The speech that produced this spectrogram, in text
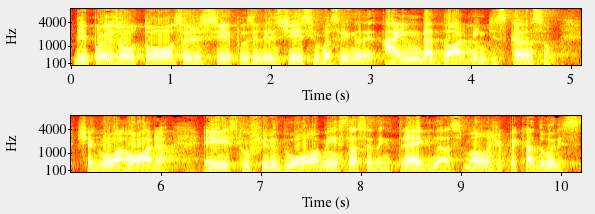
Depois voltou aos seus discípulos e lhes disse: Vocês ainda dormem e descansam? Chegou a hora, eis que o filho do homem está sendo entregue nas mãos de pecadores.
